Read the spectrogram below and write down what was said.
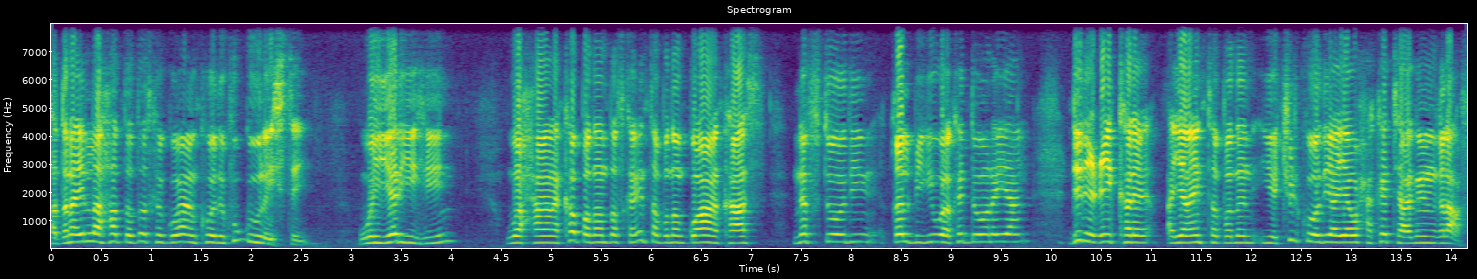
haddana ilaa hadda dadka go'aankooda ku guulaystay. Way yar yihiin. Waxaana ka badan dadka inta badan go'aankaas naftoodii qalbigii waa ka doonayaan dhinacii kale ayaa inta badan iyo jidhkoodii ayaa waxaa ka taagan inqilaaf.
